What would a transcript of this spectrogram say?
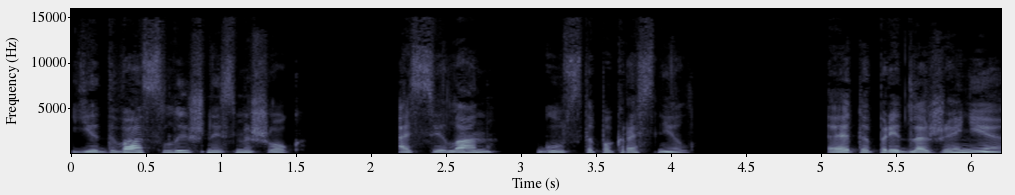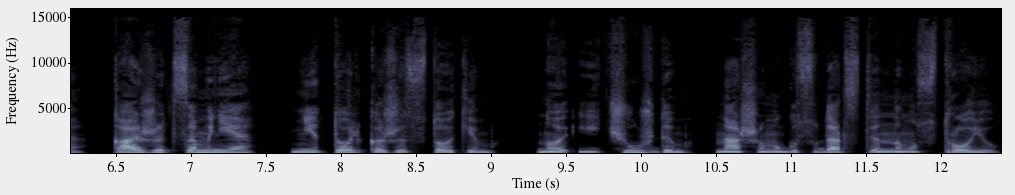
едва слышный смешок, а Силан густо покраснел. Это предложение кажется мне не только жестоким, но и чуждым нашему государственному строю.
